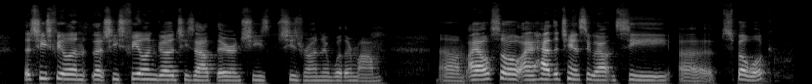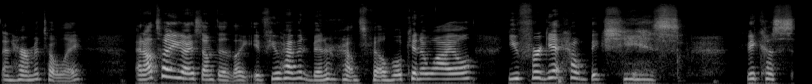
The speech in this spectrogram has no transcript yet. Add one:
that she's feeling that she's feeling good. She's out there and she's she's running with her mom. Um, I also I had the chance to go out and see uh, Spellbook and her Mitole, and I'll tell you guys something. Like if you haven't been around Spellbook in a while, you forget how big she is. Because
